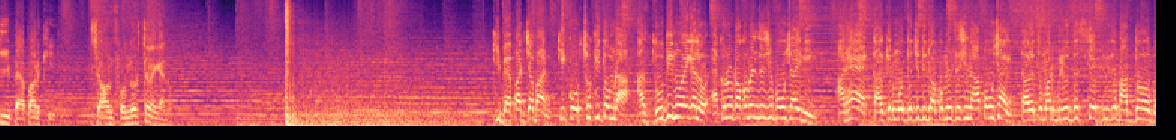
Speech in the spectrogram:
কি ব্যাপার কি? চাউন ফোন ধরছে না কেন? কি ব্যাপার জাবান? কি করছ কি তোমরা? আজ দুদিন হয়ে গেল এখনও ডকুমেন্টস এসে পৌঁছায়নি। আর হ্যাঁ কালকের মধ্যে যদি ডকুমেন্টস এসে না পৌঁছায় তাহলে তোমার বিরুদ্ধে স্টেপ নিতে বাধ্য হব।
